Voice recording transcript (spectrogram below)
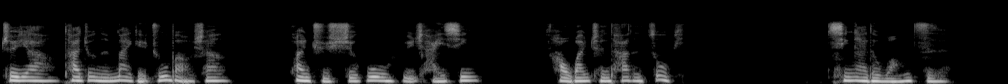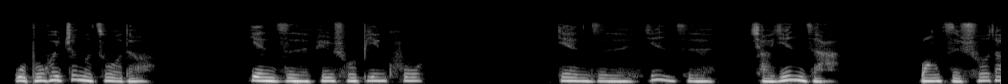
这样他就能卖给珠宝商，换取食物与财星，好完成他的作品。亲爱的王子，我不会这么做的。燕子边说边哭。燕子，燕子，小燕子啊，王子说道。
